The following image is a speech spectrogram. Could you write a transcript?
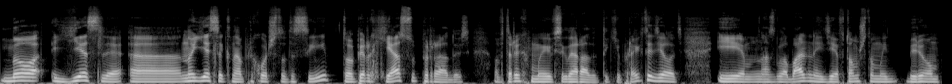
Но если, э, но если к нам приходит что-то с ИИ, то, во-первых, я супер радуюсь. Во-вторых, мы всегда рады такие проекты делать. И у нас глобальная идея в том, что мы берем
